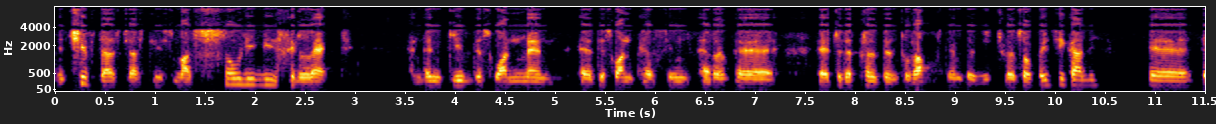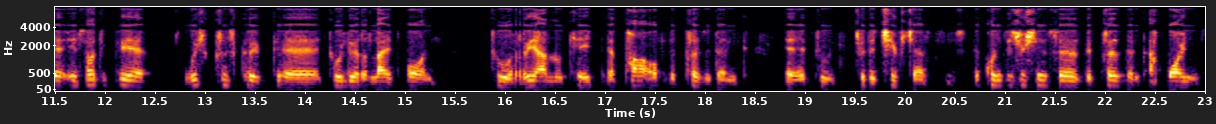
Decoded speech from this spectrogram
the Chief Justice must solely select and then give this one man, uh, this one person uh, uh, uh to the president to rub stamp the situation. So basically, uh, uh, it's not clear which prescript uh, to relied on to reallocate the power of the president to, to the Chief Justice. The Constitution says the president appoints.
